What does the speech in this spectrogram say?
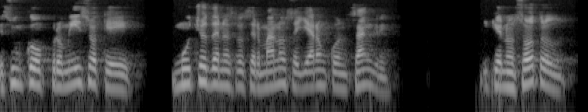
Es un compromiso que muchos de nuestros hermanos sellaron con sangre y que nosotros,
